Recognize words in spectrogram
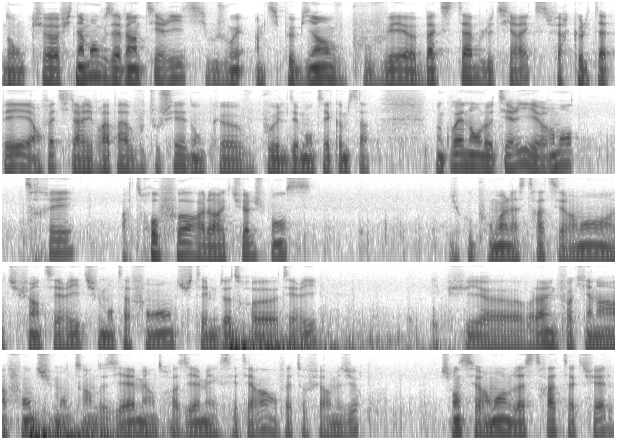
Donc euh, finalement vous avez un Terry, si vous jouez un petit peu bien, vous pouvez euh, backstab le T-Rex, faire que le taper, et en fait il n'arrivera pas à vous toucher, donc euh, vous pouvez le démonter comme ça. Donc ouais non, le Terry est vraiment très, trop fort à l'heure actuelle je pense. Du coup pour moi la strat c'est vraiment, tu fais un Terry, tu le montes à fond, tu t'aimes d'autres Terry. Et puis voilà, une fois qu'il y en a un à fond, tu montes un deuxième et un troisième, etc. en fait au fur et à mesure. Je pense que c'est vraiment la strat actuelle.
